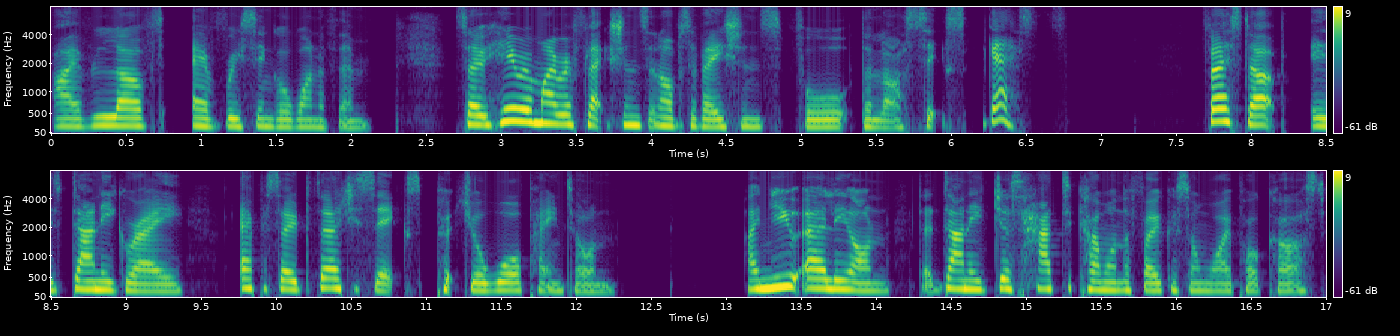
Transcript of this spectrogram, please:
I've loved every single one of them. So, here are my reflections and observations for the last six guests. First up is Danny Gray, episode 36 Put Your War Paint On. I knew early on that Danny just had to come on the Focus on Why podcast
